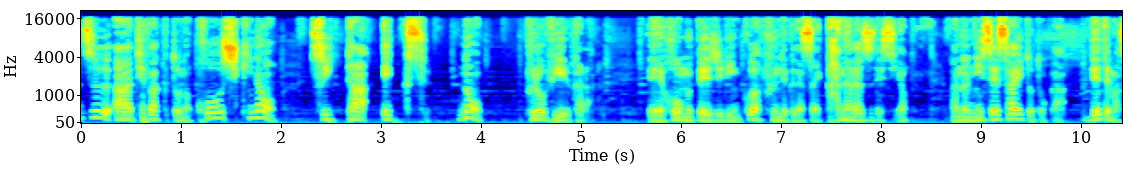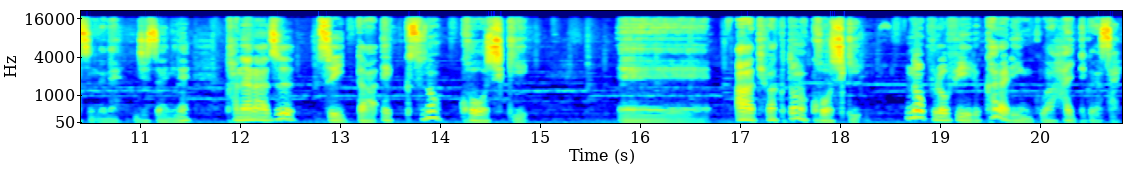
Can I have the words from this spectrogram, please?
ずアーティファクトの公式の TwitterX のプロフィールから、えー、ホームページリンクは踏んでください。必ずですよ。あの偽サイトとか出てますんでね実際にね。必ず TwitterX の公式、えー、アーティファクトの公式のプロフィールからリンクは入ってください。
